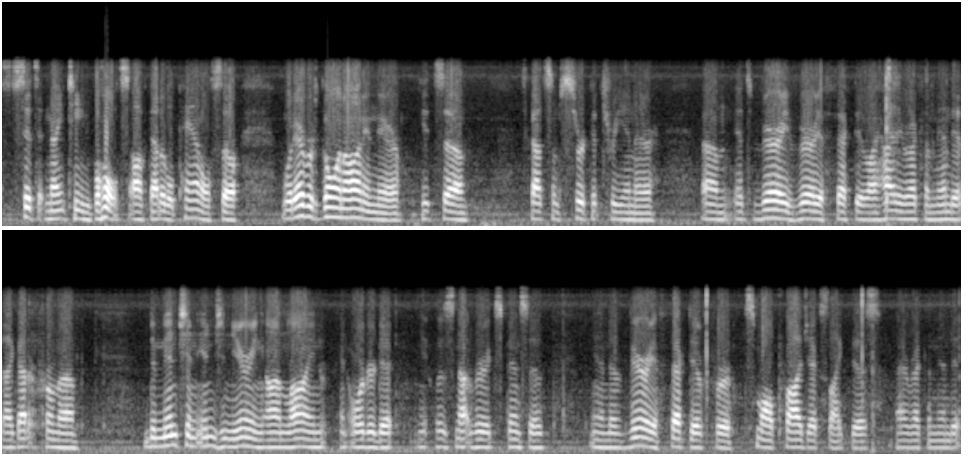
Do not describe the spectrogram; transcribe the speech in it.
sits at 19 volts off that little panel. So whatever's going on in there, it's uh, it's got some circuitry in there. Um, it's very, very effective. I highly recommend it. I got it from uh, Dimension Engineering online and ordered it. It was not very expensive and uh, very effective for small projects like this. I recommend it.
